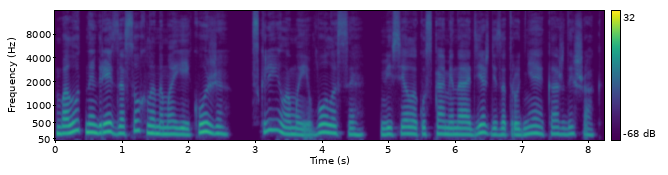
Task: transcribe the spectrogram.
Болотная грязь засохла на моей коже, склеила мои волосы, висела кусками на одежде, затрудняя каждый шаг.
